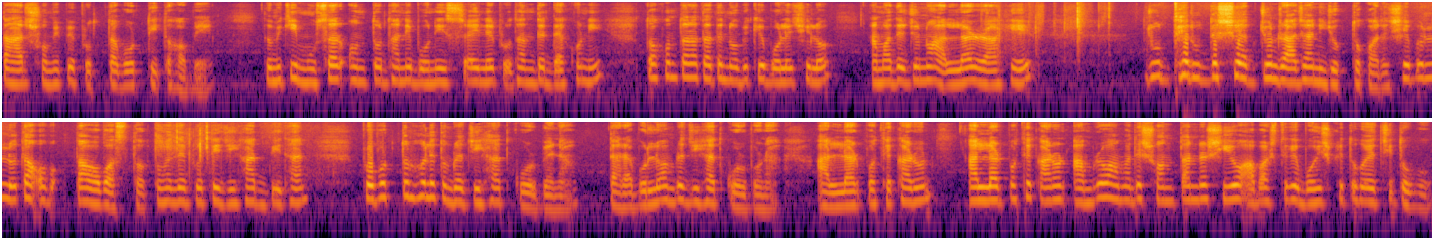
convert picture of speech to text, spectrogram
তার সমীপে প্রত্যাবর্তিত হবে। তুমি কি মুসার অন্তর্ধানে বনি ইসরায়েলের প্রধানদের দেখনি? তখন তারা তাদের নবীকে বলেছিল, আমাদের জন্য আল্লাহর রাহে যুদ্ধের উদ্দেশ্যে একজন রাজা নিযুক্ত করেন সে বলল, তা তা অবাস্তব। তোমাদের প্রতি জিহাদ বিধান প্রবর্তন হলে তোমরা জিহাদ করবে না। তারা বলল, আমরা জিহাদ করব না। আল্লাহর পথে কারণ আল্লাহর পথে, কারণ আমরাও আমাদের সন্তানরা স্বীয় আবাস থেকে বহিষ্কৃত হয়েছি তবু।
